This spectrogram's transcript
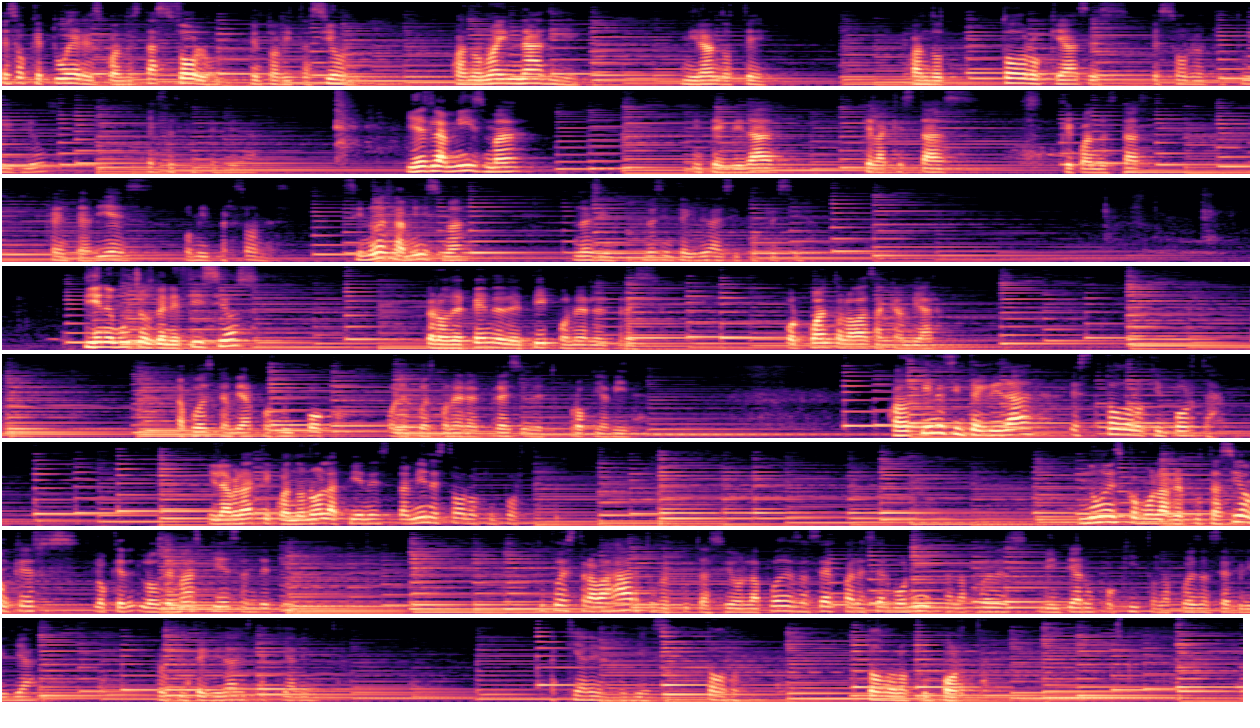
eso que tú eres cuando estás solo en tu habitación, cuando no hay nadie mirándote, cuando todo lo que haces es solo entre tú y Dios, esa es tu integridad. Y es la misma integridad que la que estás, que cuando estás frente a 10 o mil personas. Si no es la misma, no es, no es integridad, es hipocresía. Tiene muchos beneficios, pero depende de ti ponerle el precio. ¿Por cuánto la vas a cambiar? La puedes cambiar por muy poco o le puedes poner el precio de tu propia vida. Cuando tienes integridad es todo lo que importa. Y la verdad que cuando no la tienes también es todo lo que importa. No es como la reputación, que es lo que los demás piensan de ti. Tú puedes trabajar tu reputación, la puedes hacer parecer bonita, la puedes limpiar un poquito, la puedes hacer brillar, pero tu integridad está aquí adentro. Aquí adentro y es todo, todo lo que importa.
